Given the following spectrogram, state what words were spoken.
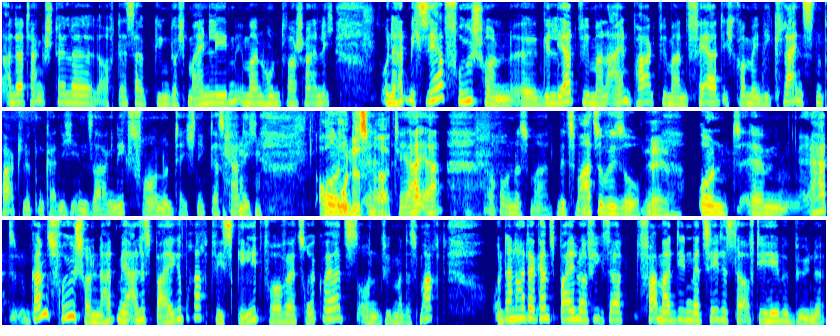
an der Tankstelle. Auch deshalb ging durch mein Leben immer ein Hund wahrscheinlich. Und er hat mich sehr früh schon äh, gelehrt, wie man einparkt, wie man fährt. Ich komme in die kleinsten Parklücken, kann ich Ihnen sagen. Nichts Frauen und Technik, das kann ich. auch und, ohne Smart. Äh, ja, ja, auch ohne Smart. Mit Smart sowieso. Ja, ja. Und ähm, er hat ganz früh schon, hat mir alles beigebracht, wie es geht, vorwärts, rückwärts und wie man das macht. Und dann hat er ganz beiläufig gesagt, fahr mal den Mercedes da auf die Hebebühne.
